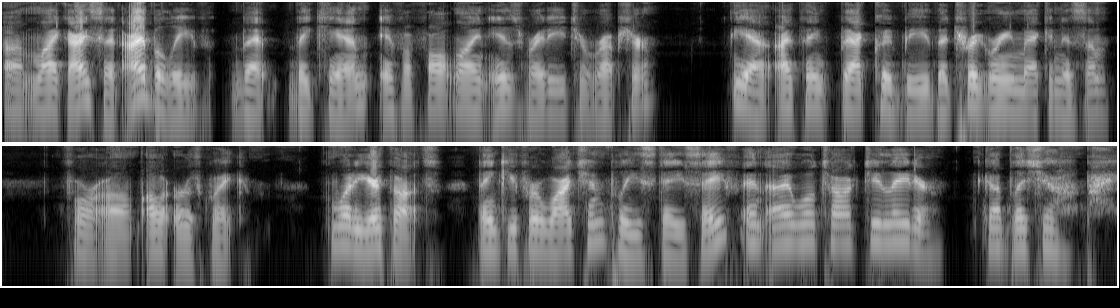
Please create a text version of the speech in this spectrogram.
Um, like I said, I believe that they can if a fault line is ready to rupture. Yeah, I think that could be the triggering mechanism for uh, an earthquake. What are your thoughts? Thank you for watching. Please stay safe, and I will talk to you later. God bless you. Bye.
